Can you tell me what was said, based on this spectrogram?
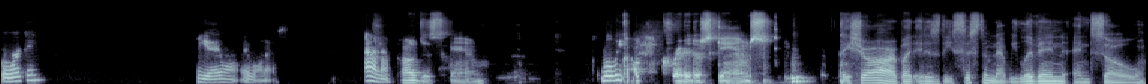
were working, yeah, it won't it won't us. I don't know. College is scam. Well, we College credit are scams. They sure are, but it is the system that we live in. And so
